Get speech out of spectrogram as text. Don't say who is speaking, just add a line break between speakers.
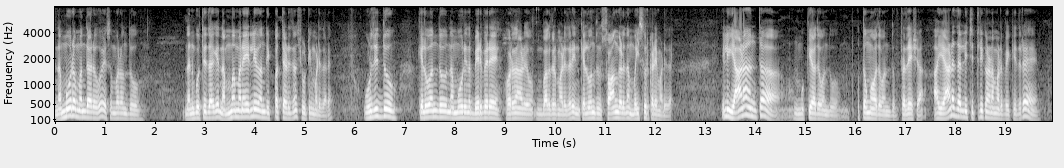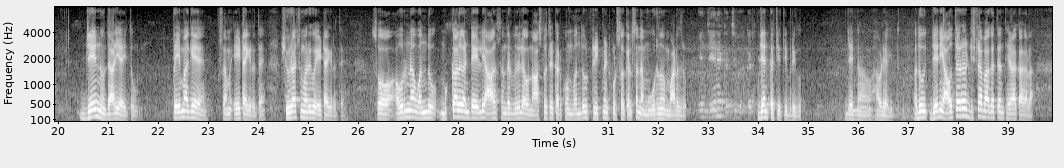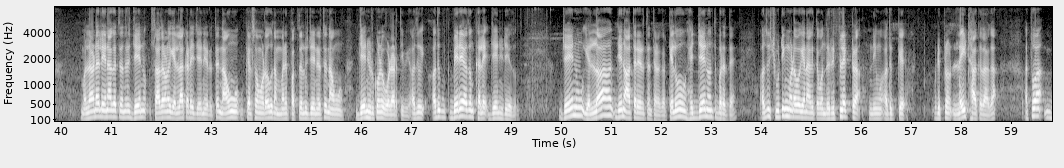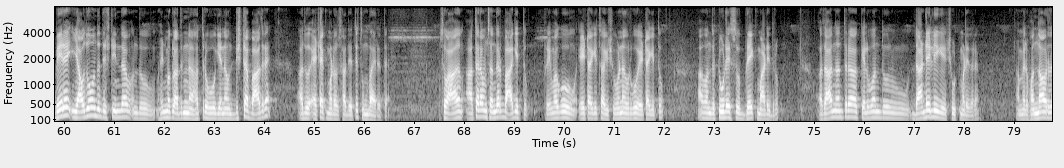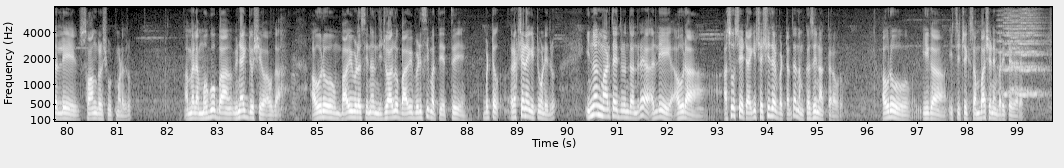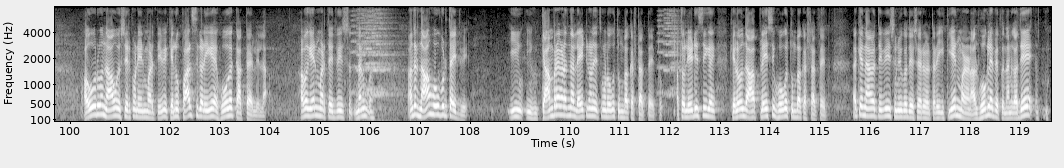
ನಮ್ಮೂರ ಮಂದಾರವು ಸುಮಾರು ಒಂದು ನನಗೆ ಗೊತ್ತಿದ್ದಾಗೆ ನಮ್ಮ ಮನೆಯಲ್ಲಿ ಒಂದು ಇಪ್ಪತ್ತೆರಡು ದಿನ ಶೂಟಿಂಗ್ ಮಾಡಿದ್ದಾರೆ. ಉಳಿದಿದ್ದು ಕೆಲವೊಂದು ನಮ್ಮೂರಿನ ಬೇರೆ ಬೇರೆ ಹೊರನಾಡು ಭಾಗದಲ್ಲಿ ಮಾಡಿದ್ದಾರೆ. ಇನ್ನು ಕೆಲವೊಂದು ಸಾಂಗ್ಗಳನ್ನು ಮೈಸೂರು ಕಡೆ ಮಾಡಿದ್ದಾರೆ. ಇಲ್ಲಿ ಯಾಣ ಅಂತ ಒಂದು ಮುಖ್ಯವಾದ ಒಂದು ಉತ್ತಮವಾದ ಒಂದು ಪ್ರದೇಶ. ಆ ಯಾಣದಲ್ಲಿ ಚಿತ್ರೀಕರಣ ಮಾಡಬೇಕಿದ್ರೆ ಜೇನು ದಾಳಿ ಆಯಿತು. ಪ್ರೇಮಗೆ ಸಮ ಏಟಾಗಿರುತ್ತೆ. ಶಿವರಾಜ್ ಕುಮಾರಿಗೂ ಏಟಾಗಿರುತ್ತೆ. ಸೊ ಅವ್ರನ್ನ ಒಂದು ಮುಕ್ಕಾಲು ಗಂಟೆಯಲ್ಲಿ ಆ ಸಂದರ್ಭದಲ್ಲಿ ಅವ್ರನ್ನ ಆಸ್ಪತ್ರೆಗೆ ಕರ್ಕೊಂಡು ಬಂದು ಟ್ರೀಟ್ಮೆಂಟ್ ಕೊಡಿಸೋ ಕೆಲಸ ನಮ್ಮ ಊರಿನವ್ರು ಮಾಡಿದ್ರು.
ಜೇನು
ಕಚ್ಚಿತ್ತು ಇಬ್ಬರಿಗೂ ಜೇನು ಹಾವಳಿ ಆಗಿತ್ತು. ಅದು ಜೇನು ಯಾವ ಥರ ಡಿಸ್ಟರ್ಬ್ ಆಗುತ್ತೆ ಅಂತ ಹೇಳೋಕ್ಕಾಗಲ್ಲ. ಮಲೆನಾಡಲ್ಲಿ ಏನಾಗುತ್ತೆ ಅಂದರೆ ಜೇನು ಸಾಧಾರಣವಾಗಿ ಎಲ್ಲ ಕಡೆ ಜೇನು ಇರುತ್ತೆ. ನಾವು ಕೆಲಸ ಮಾಡೋವಾಗ ನಮ್ಮ ಮನೆ ಪಕ್ಕದಲ್ಲೂ ಜೇನು ಇರುತ್ತೆ. ನಾವು ಜೇನು ಹಿಡ್ಕೊಂಡು ಓಡಾಡ್ತೀವಿ. ಅದು ಅದು ಬೇರೆ ಅದೊಂದು ಕಲೆ ಜೇನು ಹಿಡಿಯೋದು. ಜೇನು ಎಲ್ಲ ಜೇನು ಆ ಥರ ಇರುತ್ತೆ ಅಂತ ಹೇಳ್ತಾರೆ ಕೆಲವು ಹೆಜ್ಜೇನು ಅಂತ ಬರುತ್ತೆ. ಅದು ಶೂಟಿಂಗ್ ಮಾಡುವಾಗ ಏನಾಗುತ್ತೆ? ಒಂದು ರಿಫ್ಲೆಕ್ಟ್ರ ನೀವು ಅದಕ್ಕೆ ರಿಪ್ಲ ಲೈಟ್ ಹಾಕಿದಾಗ ಅಥವಾ ಬೇರೆ ಯಾವುದೋ ಒಂದು ದೃಷ್ಟಿಯಿಂದ ಒಂದು ಹೆಣ್ಮಕ್ಳು ಅದನ್ನ ಹತ್ತಿರ ಹೋಗಿ ಏನೋ ಒಂದು ಡಿಸ್ಟರ್ಬ್ ಆದರೆ ಅದು ಅಟ್ಯಾಕ್ ಮಾಡೋ ಸಾಧ್ಯತೆ ತುಂಬ ಇರುತ್ತೆ. ಸೊ ಆ ಆ ಥರ ಒಂದು ಸಂದರ್ಭ ಆಗಿತ್ತು. ಪ್ರೇಮಗೂ ಏಟಾಗಿತ್ತು ಹಾಗೆ ಶಿವಣ್ಣವ್ರಿಗೂ ಏಟಾಗಿತ್ತು ಆ ಒಂದು ಟೂ ಡೇಸು ಬ್ರೇಕ್ ಮಾಡಿದರು. ಅದಾದ ನಂತರ ಕೆಲವೊಂದು ದಾಂಡೇಲಿಗೆ ಶೂಟ್ ಮಾಡಿದ್ದಾರೆ. ಆಮೇಲೆ ಹೊನ್ನಾವರದಲ್ಲಿ ಸಾಂಗ್ಗಳು ಶೂಟ್ ಮಾಡಿದ್ರು. ಆಮೇಲೆ ಮಗು ಬಾ, ವಿನಾಯಕ್ ಜೋಶಿ ಅವಾಗ. ಅವರು ಬಾವಿ ಬೆಳೆಸಿನ ನಿಜವಾಗ್ಲೂ ಬಾವಿ ಬೆಳೆಸಿ ಮತ್ತು ಎತ್ತಿ, ಬಟ್ ರಕ್ಷಣೆಗೆ ಇಟ್ಕೊಂಡಿದ್ರು ಇನ್ನೊಂದು ಮಾಡ್ತಾಯಿದ್ರು ಅಂತಂದರೆ ಅಲ್ಲಿ ಅವರ ಅಸೋಸಿಯೇಟ್ ಆಗಿ ಶಶಿಧರ್ ಭಟ್ ಅಂತ ನಮ್ಮ ಕಸಿನ್ ಆಗ್ತಾರೆ ಅವರು. ಅವರು ಈಗ ಇತ್ತೀಚೆಗೆ ಸಂಭಾಷಣೆ ಬರೀತಾ ಇದ್ದಾರೆ. ಅವರು ನಾವು ಸೇರ್ಕೊಂಡು ಏನು ಮಾಡ್ತೀವಿ, ಕೆಲವು ಫಾಲ್ಸ್ಗಳಿಗೆ ಹೋಗೋಕ್ಕಾಗ್ತಾ ಇರಲಿಲ್ಲ. ಅವಾಗ ಏನು ಮಾಡ್ತಾಯಿದ್ವಿ ನನಗೆ, ಅಂದರೆ ನಾವು ಹೋಗ್ಬಿಡ್ತಾ ಇದ್ವಿ. ಈ ಈ ಕ್ಯಾಮ್ರಾಗಳನ್ನು ಲೈಟ್ಗಳನ್ನ ಎತ್ಕೊಂಡು ಹೋಗೋದು ತುಂಬ ಕಷ್ಟ ಆಗ್ತಾಯಿತ್ತು ಅಥವಾ ಲೇಡೀಸಿಗೆ ಕೆಲವೊಂದು ಆ ಪ್ಲೇಸಿಗೆ ಹೋಗೋದು ತುಂಬ ಕಷ್ಟ ಆಗ್ತಾಯಿತ್ತು ಯಾಕೆ ನಾವು ಹೇಳ್ತೀವಿ, ಸುನಿಗೋ ದೇಸಾಯರು ಹೇಳ್ತಾರೆ ಈಗ ಏನು ಮಾಡೋಣ? ಅಲ್ಲಿ ಹೋಗಲೇಬೇಕು. ನನಗೆ ಅದೇ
